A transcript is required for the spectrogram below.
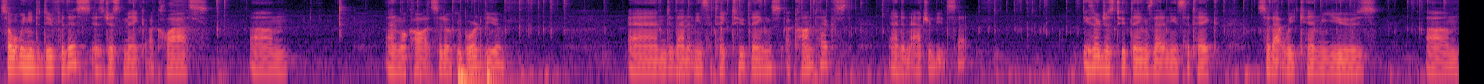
So what we need to do for this is just make a class um, and we'll call it Sudoku board view. And then it needs to take two things, a context and an attribute set. These are just two things that it needs to take so that we can use um,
